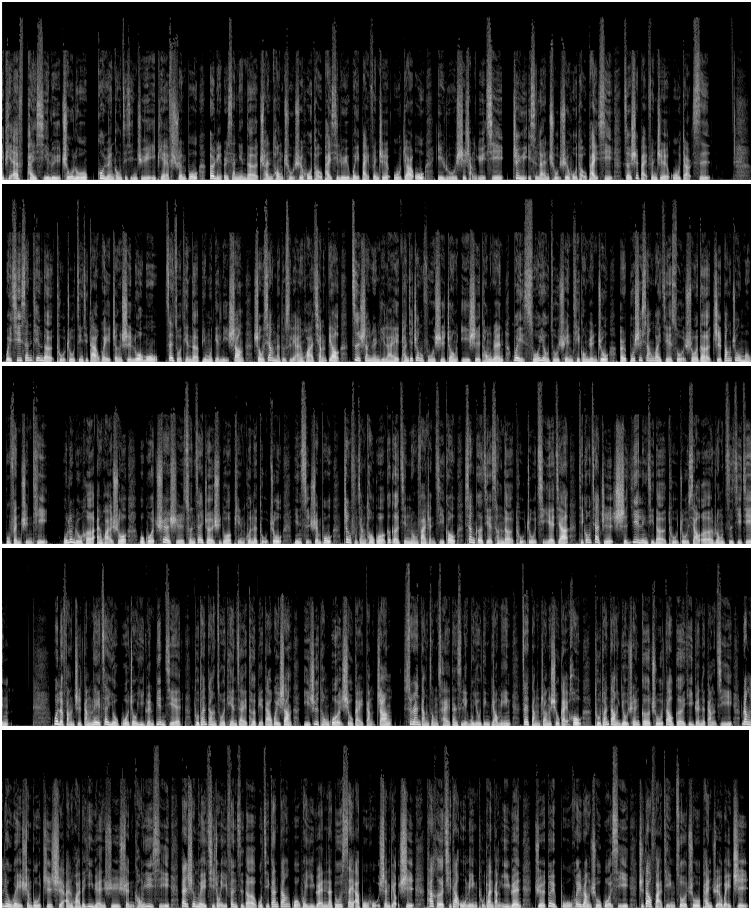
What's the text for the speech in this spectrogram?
EPF 派息率出炉，雇员公积金局 EPF 宣布，二零二三年的传统储蓄户头派息率为百分之五点五，一如市场预期。至于伊斯兰储蓄户头派息，则是百分之五点四。为期三天的土著经济大会正式落幕。在昨天的闭幕典礼上，首相纳杜斯里安华强调，自上任以来，团结政府始终一视同仁，为所有族群提供援助，而不是像外界所说的只帮助某部分群体。无论如何，安华说，我国确实存在着许多贫困的土著，因此宣布政府将透过各个金融发展机构，向各阶层的土著企业家提供价值十亿令吉的土著小额融资基金。为了防止党内再有国州议员辩解，土团党昨天在特别大会上一致通过修改党章。虽然党总裁丹斯里穆尤丁表明，在党章修改后，土团党有权革除道哥议员的党籍，让六位宣布支持安华的议员需选空议席。但身为其中一份子的武基甘当国会议员纳都塞阿布虎深表示，他和其他五名土团党议员绝对不会让出国席，直到法庭作出判决为止。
